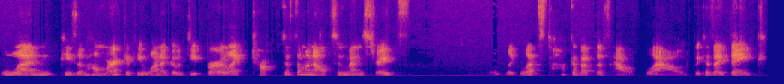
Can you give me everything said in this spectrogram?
one piece of homework if you want to go deeper, like talk to someone else who menstruates. Like let's talk about this out loud because I think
